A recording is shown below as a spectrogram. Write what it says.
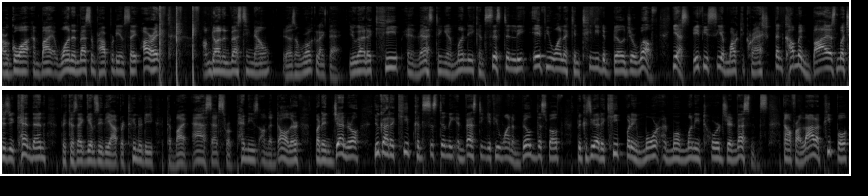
or go out and buy one investment property and say, all right, I'm done investing now. It doesn't work like that. You got to keep investing your money consistently if you want to continue to build your wealth. Yes, if you see a market crash, then come and buy as much as you can then because that gives you the opportunity to buy assets for pennies on the dollar. But in general, you got to keep consistently investing if you want to build this wealth because you got to keep putting more and more money towards your investments. Now, for a lot of people,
